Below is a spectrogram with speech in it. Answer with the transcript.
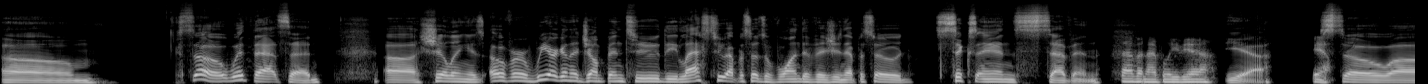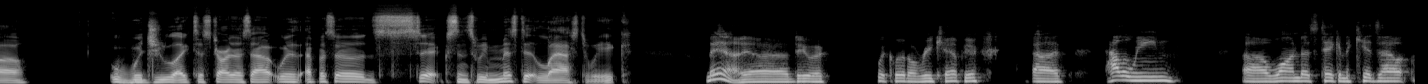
Um so with that said, uh shilling is over. We are gonna jump into the last two episodes of WandaVision, episode six and seven. seven, I believe. Yeah. Yeah. Yeah. So uh would you like to start us out with episode six since we missed it last week? Yeah. Uh, do a quick little recap here. Uh, Halloween. Uh, Wanda's taking the kids out.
